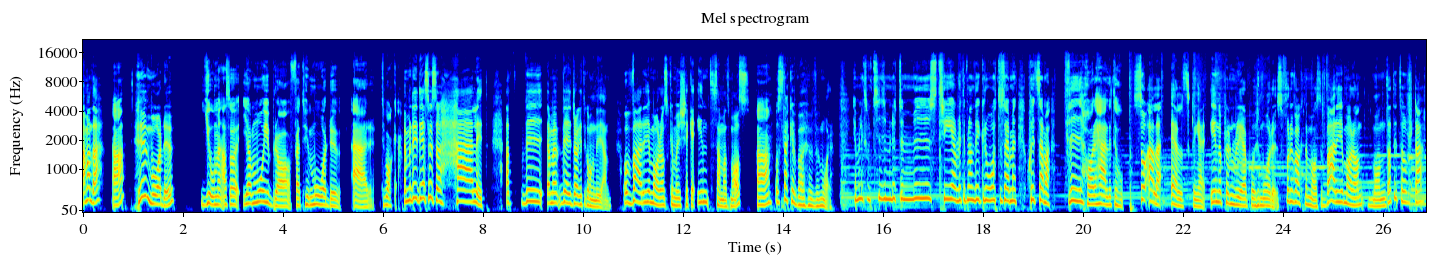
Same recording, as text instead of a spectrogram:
Amanda, Ja. hur mår du? Jo, men alltså, jag mår ju bra för att hur mår du är tillbaka. Ja, men det är det som är så härligt. Att vi, ja, men vi har ju dragit igång nu igen. Och Varje morgon så kan man ju checka in tillsammans med oss Ja. och snacka bara hur vi mår. Ja, men liksom tio minuter mys, trevligt, ibland är det gråt och så här, men skitsamma. Vi har det härligt ihop. Så alla älsklingar, in och prenumerera på Hur mår du? Så får ni vakna med oss varje morgon, måndag till torsdag.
